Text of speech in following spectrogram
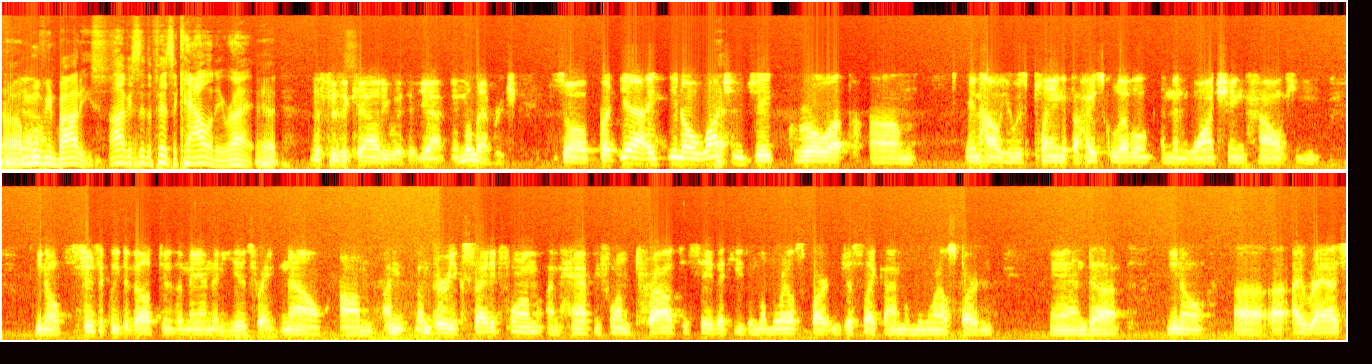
uh, Yeah. moving bodies. Obviously, the physicality, right? Yeah. the physicality with it, yeah, and the leverage. So, but yeah, I, you know, watching Jake grow up um, and how he was playing at the high school level, and then watching how he, you know, physically developed into the man that he is right now. Um, I'm I'm very excited for him. I'm happy for him. Proud to say that he's a Memorial Spartan, just like I'm a Memorial Spartan. And uh, you know, uh, I I razz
